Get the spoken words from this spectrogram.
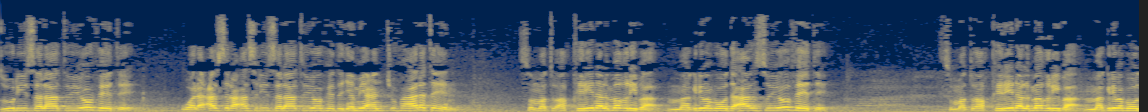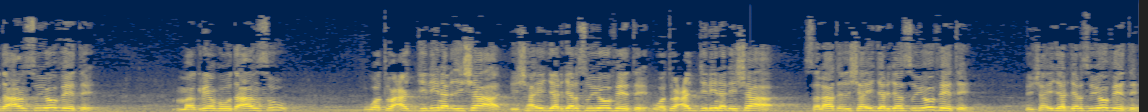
zuurii salaatu yoo feete والعصر عصري صلاة يوفيت جميعا. شوف هالتين ثم تؤخرين المغرب. مغرب بود أنسو يوفيته ثم تؤخرين المغرب. مغرب بود أنسو يوفيته مغرب بود أنسو وتعجلين العشاء. عشاء جرجرسو يوفيته وتعجلين العشاء. صلاة عشاء جرجرسو يوفيته عشاء جرجرسو يوفيته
